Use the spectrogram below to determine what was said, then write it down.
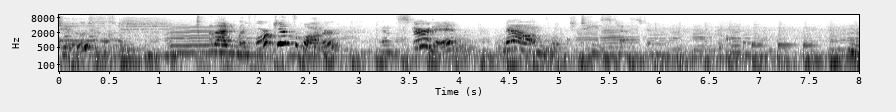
juice. I'm adding my four cans of water and stirred it. Now I'm going to taste test it. Hmm.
